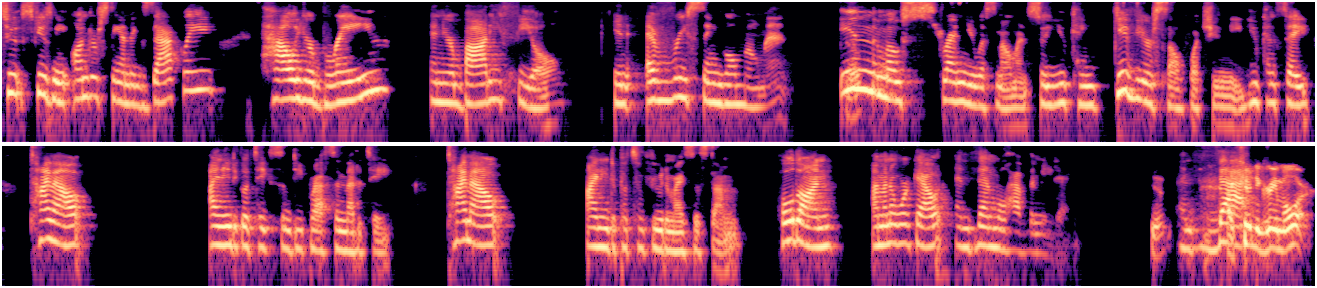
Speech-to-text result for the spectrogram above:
to excuse me understand exactly how your brain and your body feel in every single moment in the most strenuous moments so you can give yourself what you need. You can say time out i need to go take some deep breaths and meditate time out i need to put some food in my system hold on i'm going to work out and then we'll have the meeting Yep. And that I couldn't agree more.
